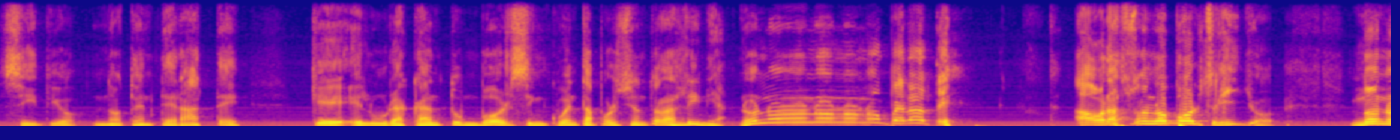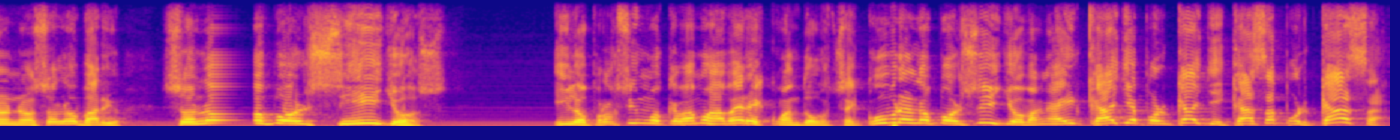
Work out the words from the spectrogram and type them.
sitios. ¿No te enteraste que el huracán tumbó el 50% de las líneas? No, no, no, no, no, no, espérate. Ahora son los bolsillos. No, no, no, son los barrios. Son los bolsillos. Y lo próximo que vamos a ver es cuando se cubran los bolsillos, van a ir calle por calle y casa por casa.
